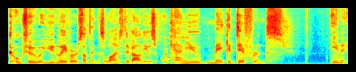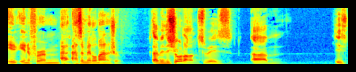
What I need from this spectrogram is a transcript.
go to a Unilever or something that aligns with their values, or yeah. can you make a difference in in, in a firm as a middle manager? I mean, the short answer is um, is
